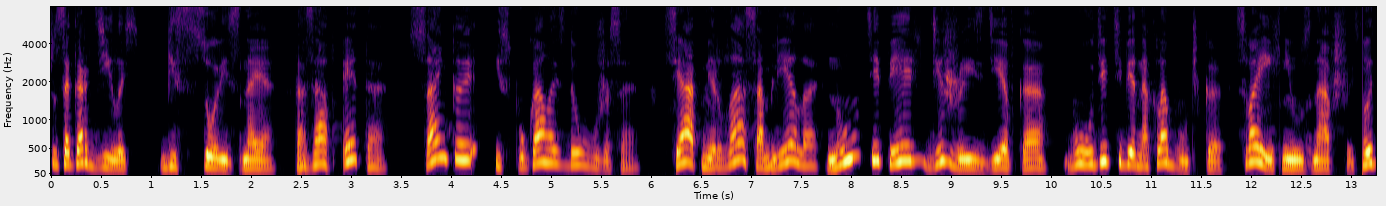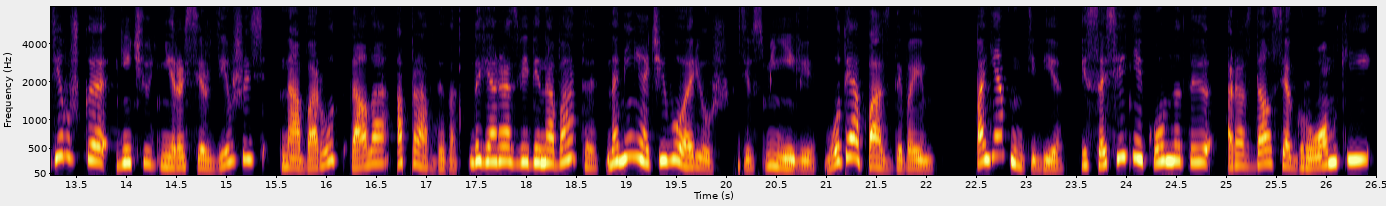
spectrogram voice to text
загордилась, бессовестная. Сказав это, Санька испугалась до ужаса. Вся обмерла, сомлела. Ну, теперь держись, девка. Будет тебе нахлобучка, своих не узнавшись. Но девушка, ничуть не рассердившись, наоборот, стала оправдывать. Да я разве виновата? На меня чего орешь? Сменили. Вот и опаздываем. Понятно тебе? Из соседней комнаты раздался громкий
